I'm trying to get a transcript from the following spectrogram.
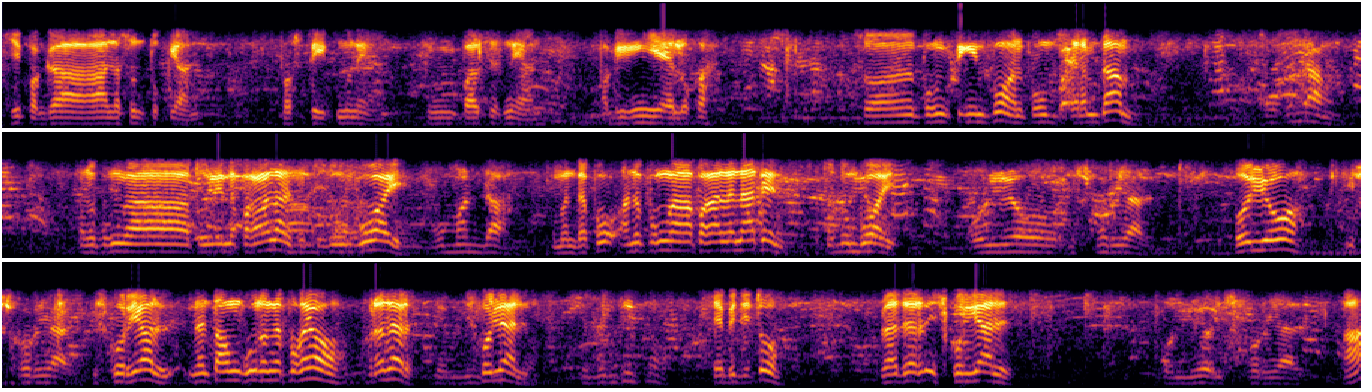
Kasi pag uh, nasuntok yan, prostate mo na yan, yung pulses na yan, pagiging yelo ka. So, ano pong tingin po? Ano pong pakiramdam? Okay lang. Ano pong uh, tunay na pangalan sa totoong buhay? Gumanda. Kumanda po. Ano pong uh, pangalan natin sa totoong buhay? Julio Escorial. Julio Escorial. Escorial. Ilang taong gulang na po kayo, brother? Escorial. 72. 72. Brother Escorial. Julio Escorial. Ha?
